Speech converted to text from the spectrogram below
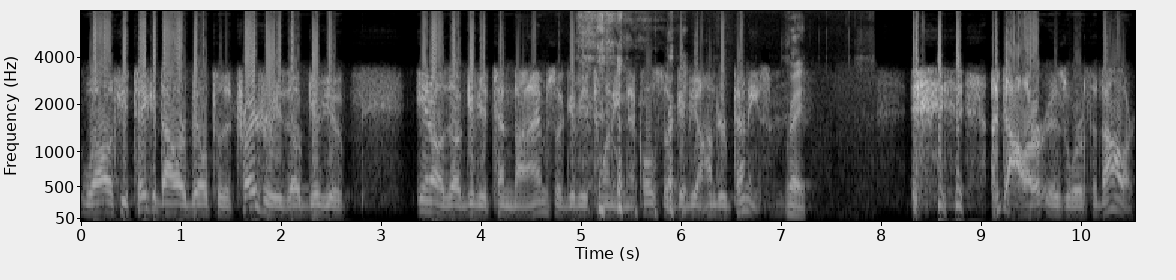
Well, if you take a dollar bill to the Treasury, they'll give you, you know, they'll give you ten dimes, they'll give you twenty nickels, they'll give you a hundred pennies. Right. a dollar is worth a dollar.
